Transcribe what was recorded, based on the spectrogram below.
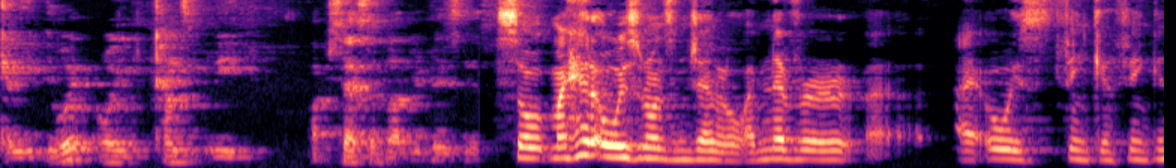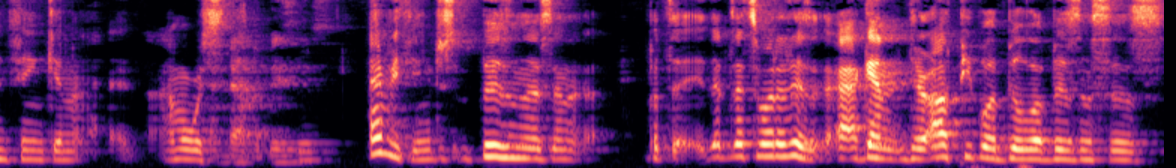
Can you do it, or you constantly obsessed about your business? So my head always runs in general. I've never. Uh, I always think and think and think, and I'm always about the business. Everything, just business, and but that, that's what it is. Again, there are people that build up businesses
